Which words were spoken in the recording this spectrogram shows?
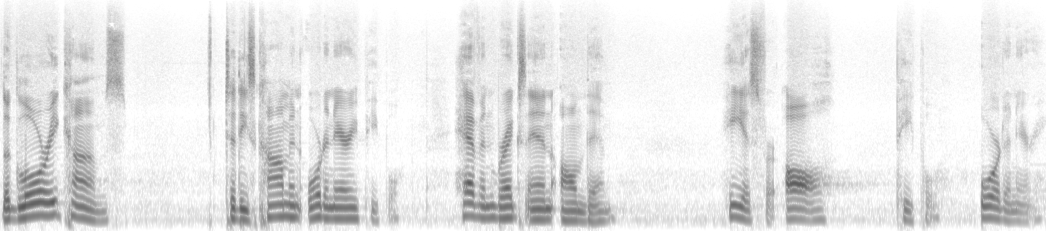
The glory comes to these common, ordinary people. Heaven breaks in on them. He is for all people, ordinary,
